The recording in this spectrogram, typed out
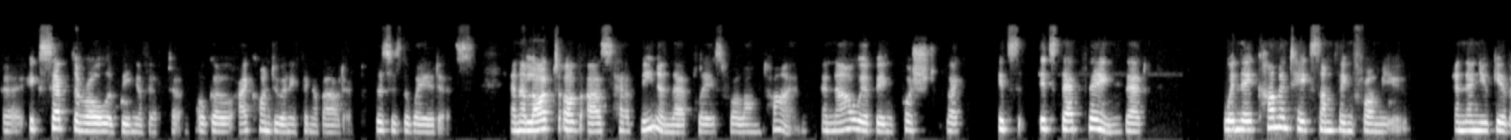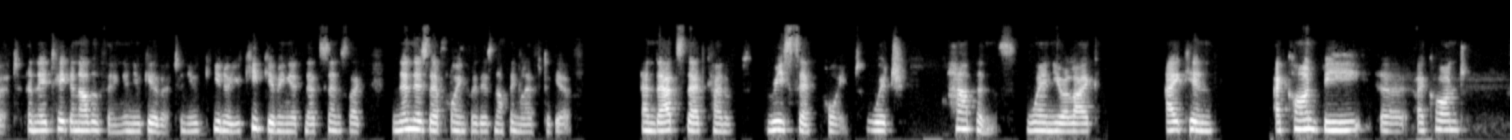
uh, accept the role of being a victim or go, I can't do anything about it. This is the way it is. And a lot of us have been in that place for a long time. And now we're being pushed like it's it's that thing that when they come and take something from you and then you give it and they take another thing and you give it and you you know you keep giving it in that sense like and then there's that point where there's nothing left to give and that's that kind of reset point which happens when you're like i can i can't be uh, I can't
